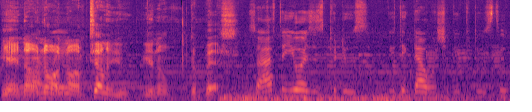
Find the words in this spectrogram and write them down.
yeah, no, no, way. no. I'm telling you, you know, the best. So after yours is produced, you think that one should be produced too?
